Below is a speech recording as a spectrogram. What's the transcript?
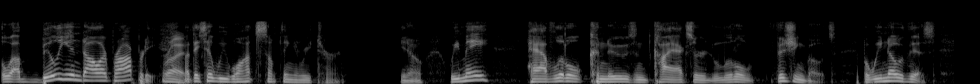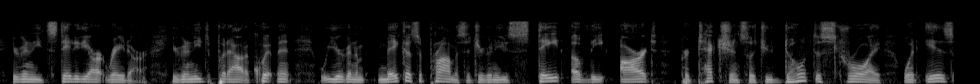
for a billion dollar property. Right. But they said we want something in return. You know, we may have little canoes and kayaks or little fishing boats, but we know this. You're going to need state of the art radar. You're going to need to put out equipment. You're going to make us a promise that you're going to use state of the art protection so that you don't destroy what is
